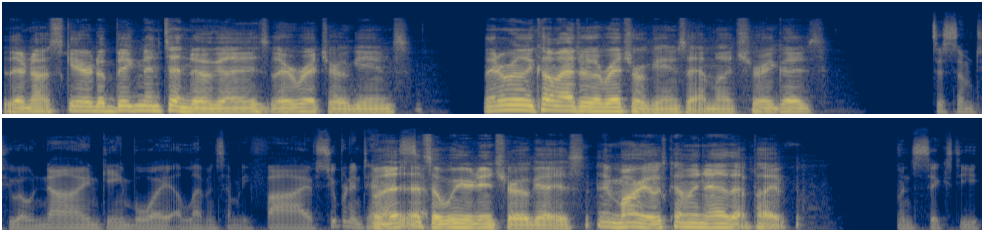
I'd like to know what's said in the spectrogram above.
They're not scared of big Nintendo, guys. They're retro games. They don't really come after the retro games that much, right, guys? system 209, Game Boy 1175, Super Nintendo. Well, that- that's a weird intro, guys. And Mario's coming out of that pipe. 760.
